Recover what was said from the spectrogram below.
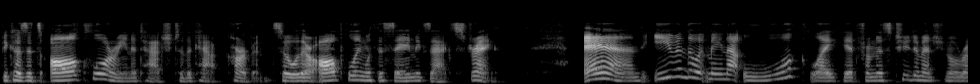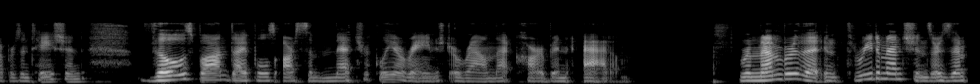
because it's all chlorine attached to the carbon. So they're all pulling with the same exact strength. And even though it may not look like it from this two-dimensional representation, those bond dipoles are symmetrically arranged around that carbon atom. Remember that in three dimensions, our,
